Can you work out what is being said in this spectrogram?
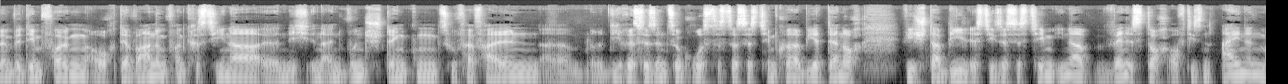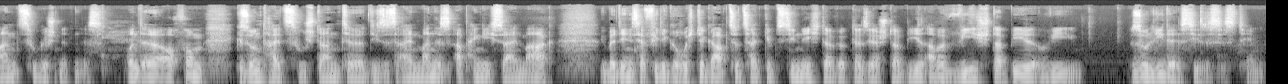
wenn wir dem folgen, auch der Warnung von Christina, äh, nicht in ein Wunschdenken zu verfallen. Äh, die Risse sind so groß, dass das System kollabiert. Dennoch, wie stabil ist dieses System, Ina, wenn es doch auf diesen einen Mann zugeschnitten ist? Und äh, auch vom Gesundheitszustand dieses einen Mannes abhängig sein mag, über den es ja viele Gerüchte gab. Zurzeit gibt es die nicht, da wirkt er sehr stabil. Aber wie stabil, wie solide ist dieses System?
